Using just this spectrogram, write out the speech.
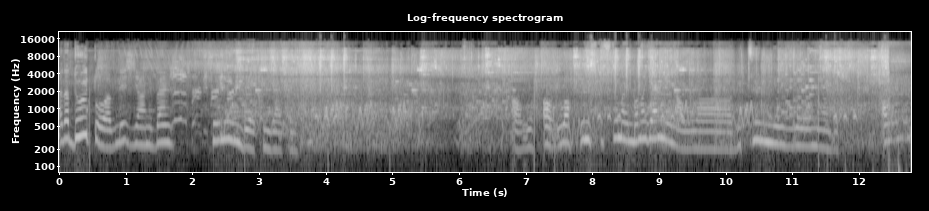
Ya da 4 de olabilir. Yani ben söyleyeyim bırakın zaten. Allah Allah beni sıkıştırmayın bana gelmeyin Allah. Bütün aldık. Allah.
